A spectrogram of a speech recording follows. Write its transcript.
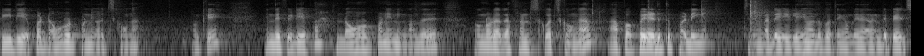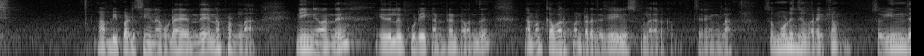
பிடிஎஃப்பை டவுன்லோட் பண்ணி வச்சுக்கோங்க. ஓகே இந்த பிடிஎஃப்பை டவுன்லோட் பண்ணி நீங்கள் வந்து உங்களோட ரெஃபரன்ஸ்க்கு வச்சுக்கோங்க. அப்பப்போ எடுத்து படிங்க. சரிங்களா? டெய்லியும் வந்து பார்த்திங்க அப்படின்னா ரெண்டு பேஜ் அப்படி படிச்சீங்கன்னா கூட வந்து என்ன பண்ணலாம்? நீங்கள் வந்து இதில் இருக்கக்கூடிய கண்டென்ட்டை வந்து நம்ம கவர் பண்ணுறதுக்கு யூஸ்ஃபுல்லாக இருக்கும். சரிங்களா? ஸோ முடிஞ்ச வரைக்கும் ஸோ இந்த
